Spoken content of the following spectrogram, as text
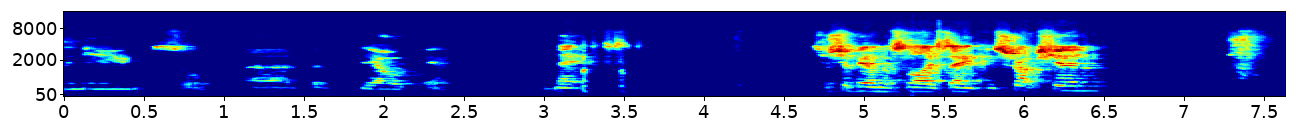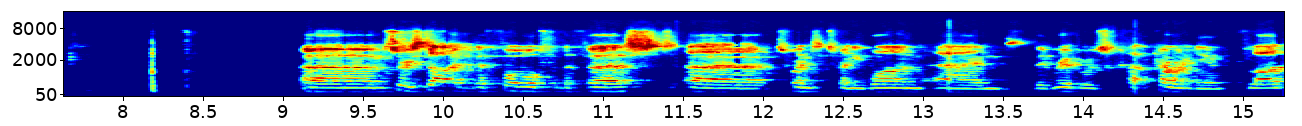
the new sort of uh, the, the old yeah. Next. So should be on the slide saying construction. Um, so we started the 4th of the 1st, uh, 2021, and the river was currently in flood.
